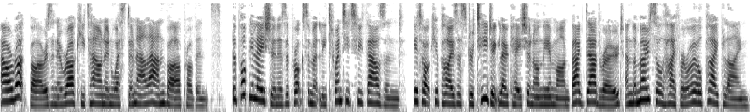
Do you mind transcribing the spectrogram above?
Ar-Rutbah is an Iraqi town in western Al-Anbar province. The population is approximately 22,000. It occupies a strategic location on the Amman-Baghdad road, and the Mosul-Haifa oil pipeline.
